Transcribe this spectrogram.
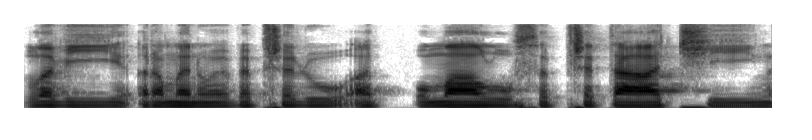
levý rameno je vepředu a pomalu se přetáčí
